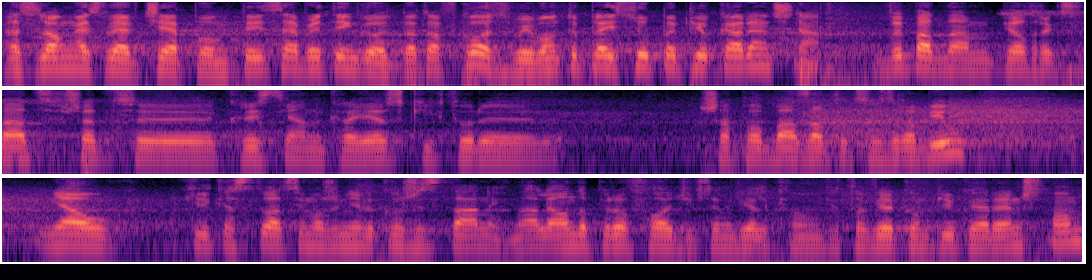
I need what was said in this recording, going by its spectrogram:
As long as we have trzy punkty, it's everything good. But of course, we want to play super piłka ręczna. Wypadł nam Piotrek Swat, wszedł Krystian Krajewski, który szapoba za to, co zrobił. Miał kilka sytuacji może niewykorzystanych, no ale on dopiero wchodzi w tę wielką, w tą wielką piłkę ręczną.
